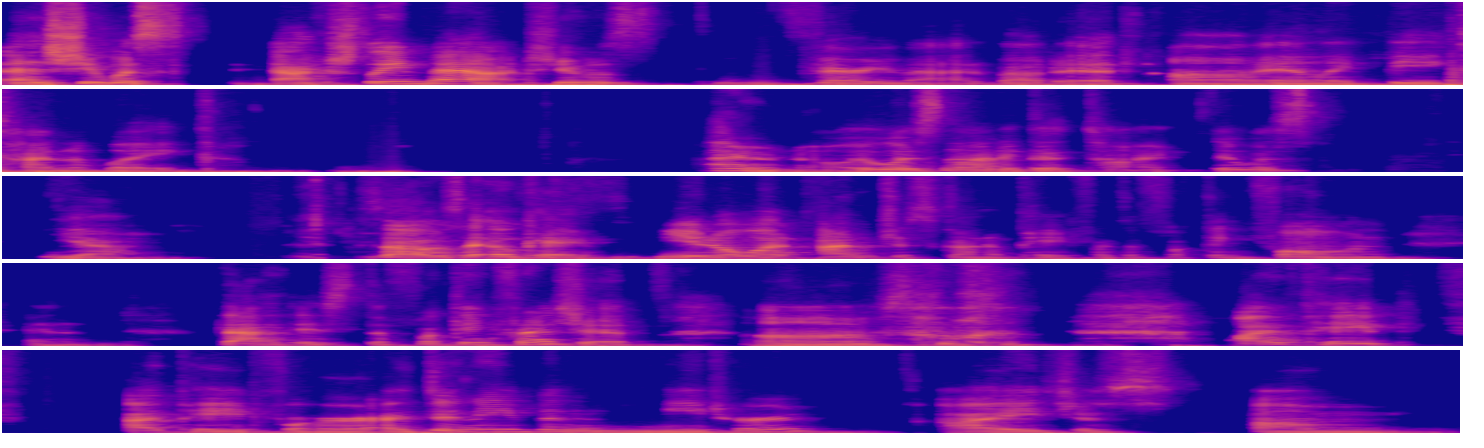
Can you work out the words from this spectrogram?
And she was actually mad. She was very mad about it. Uh, and like be kind of like, I don't know. It was not a good time. It was, yeah. So I was like, okay, you know what? I'm just gonna pay for the fucking phone and that is the fucking friendship. Um, so I paid, I paid for her. I didn't even meet her. I just um,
